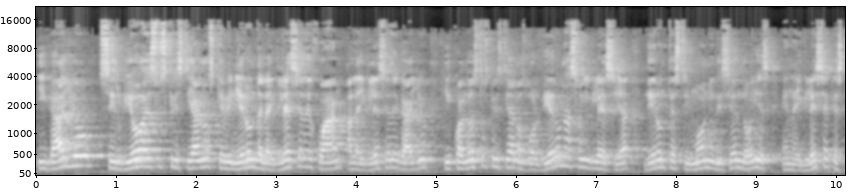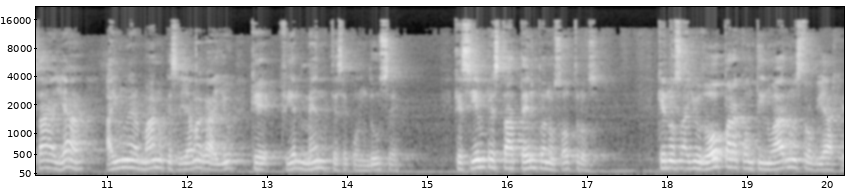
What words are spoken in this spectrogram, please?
Y Gallo sirvió a esos cristianos que vinieron de la iglesia de Juan a la iglesia de Gallo. Y cuando estos cristianos volvieron a su iglesia, dieron testimonio diciendo, oye, en la iglesia que está allá hay un hermano que se llama Gallo que fielmente se conduce, que siempre está atento a nosotros, que nos ayudó para continuar nuestro viaje.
